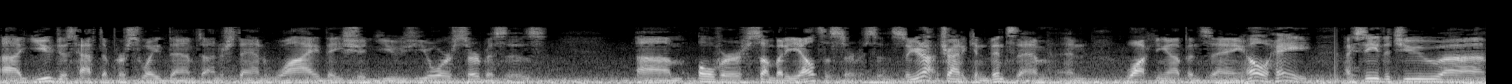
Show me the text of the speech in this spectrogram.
Uh, you just have to persuade them to understand why they should use your services um, over somebody else's services. So you're not trying to convince them and walking up and saying, "Oh, hey, I see that you uh,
